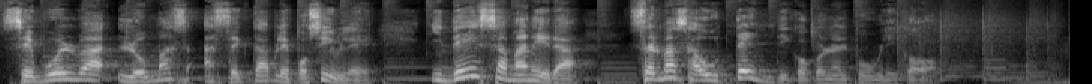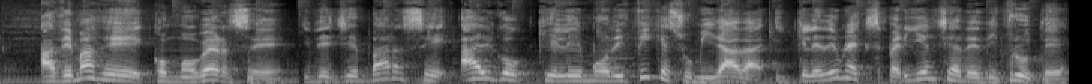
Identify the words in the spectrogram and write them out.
se vuelva lo más aceptable posible y de esa manera ser más auténtico con el público. Además de conmoverse y de llevarse algo que le modifique su mirada y que le dé una experiencia de disfrute,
